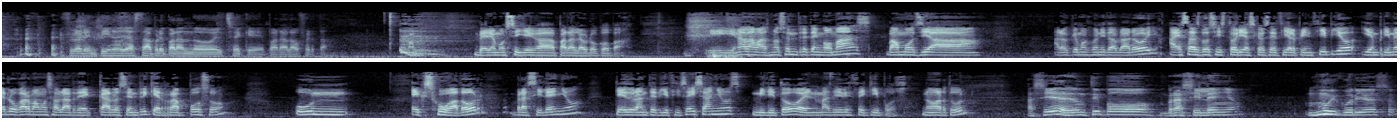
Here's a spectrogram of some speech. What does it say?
Florentino ya está preparando el cheque para la oferta. Veremos si llega para la Eurocopa. Y nada más, no os entretengo más. Vamos ya a lo que hemos venido a hablar hoy, a esas dos historias que os decía al principio. Y en primer lugar vamos a hablar de Carlos Enrique Raposo, un exjugador brasileño que durante 16 años militó en más de 10 equipos. ¿No, Artur? Así es, un tipo brasileño, muy curioso,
